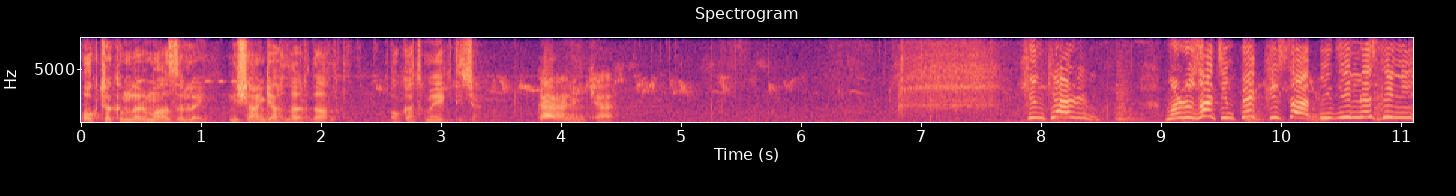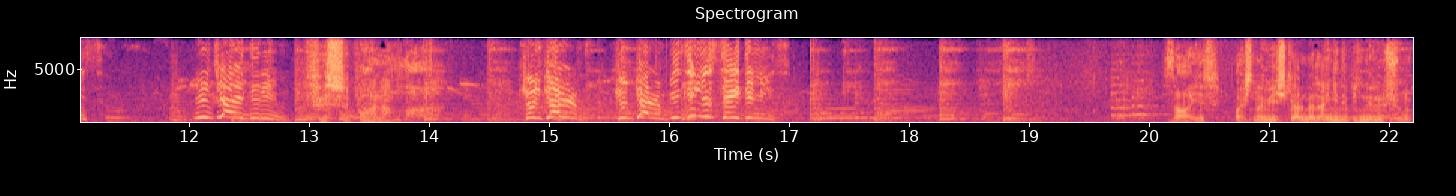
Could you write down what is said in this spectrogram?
ok takımlarımı hazırlayın. Nişangahları da alın. Ok atmaya gideceğim. Derhal hünkârım. Hünkârım, maruzatim pek kısa. Bir dinlesiniz. Rica ederim. Fesübhanallah. Hünkârım, hünkârım bir dinleseydiniz. Zahir, başına bir iş gelmeden gidip indirin şunu.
